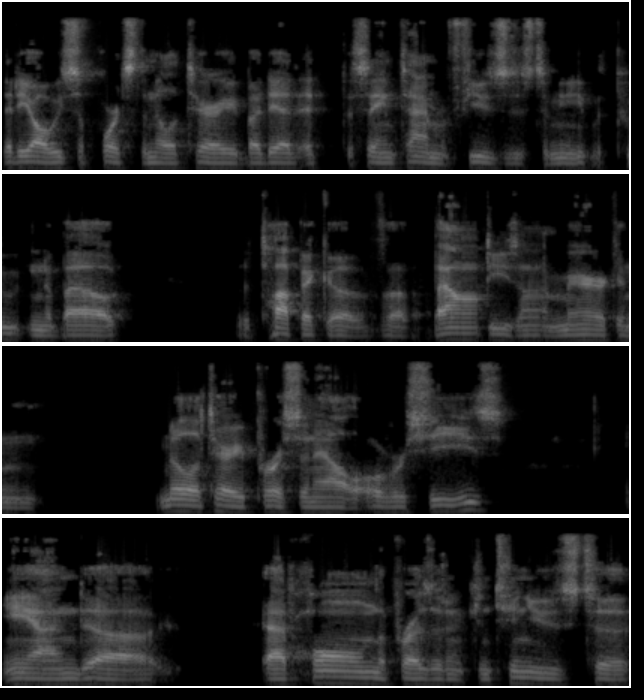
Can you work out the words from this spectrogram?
that he always supports the military, but at, at the same time refuses to meet with Putin about the topic of uh, bounties on American military personnel overseas. And uh, at home, the president continues to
